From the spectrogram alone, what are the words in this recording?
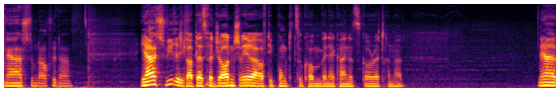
ja, stimmt auch wieder. Ja, schwierig. Ich glaube, da ist für Jordan schwerer auf die Punkte zu kommen, wenn er keine Scorer drin hat. ja, ja,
